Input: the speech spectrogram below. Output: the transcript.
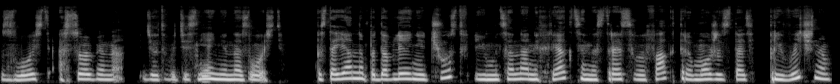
злость особенно идет вытеснение на злость. Постоянное подавление чувств и эмоциональных реакций на стрессовые факторы может стать привычным,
